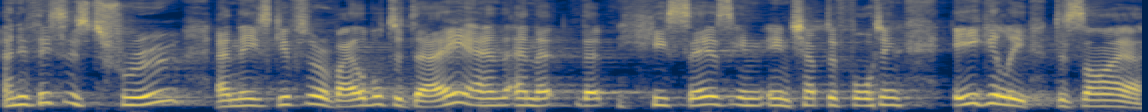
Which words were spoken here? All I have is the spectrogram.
And if this is true, and these gifts are available today, and, and that, that he says in, in chapter 14, eagerly desire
